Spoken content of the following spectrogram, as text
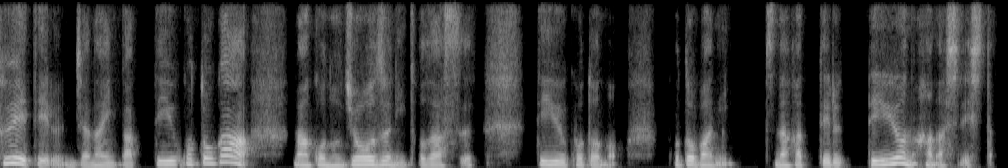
増えてるんじゃないかっていうことが、まあ、この上手に閉ざすっていうことの言葉につながってるっていうような話でした。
